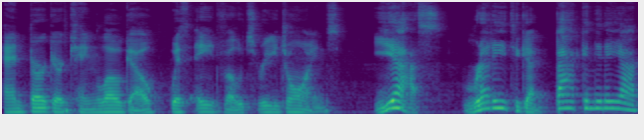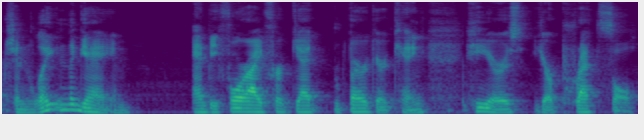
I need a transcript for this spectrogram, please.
And Burger King logo with eight votes rejoins. Yes, ready to get back into the action late in the game. And before I forget Burger King, here's your pretzel.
